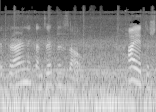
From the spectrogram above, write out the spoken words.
Театральный концертный зал. А это что?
